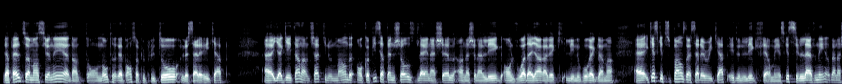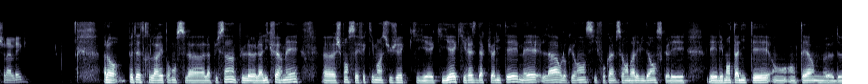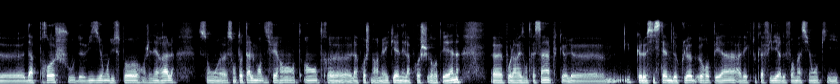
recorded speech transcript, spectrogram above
Rappel, tu as mentionné dans ton autre réponse un peu plus tôt le salary cap. il y a Gaëtan dans le chat qui nous demande on copie certaines choses de la NHL en National League. On le voit d'ailleurs avec les nouveaux règlements. Qu'est-ce que tu penses d'un salary cap et d'une ligue fermée? Est-ce que c'est l'avenir de la National League? Alors, peut-être la réponse la, plus simple, la Ligue fermée, euh, je pense c'est effectivement un sujet qui est, qui, est, qui reste d'actualité, mais là, en l'occurrence, il faut quand même se rendre à l'évidence que les, mentalités en, termes d'approche ou de vision du sport en général sont, euh, sont totalement différentes entre euh, l'approche nord-américaine et l'approche européenne. Euh, pour la raison très simple que le, que le système de club européen, avec toute la filière de formation qui,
